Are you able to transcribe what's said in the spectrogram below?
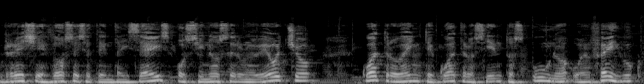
Reyes 1276 o si no 098 420 401 o en Facebook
